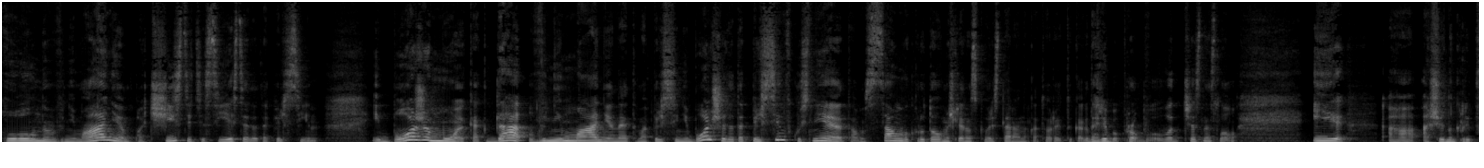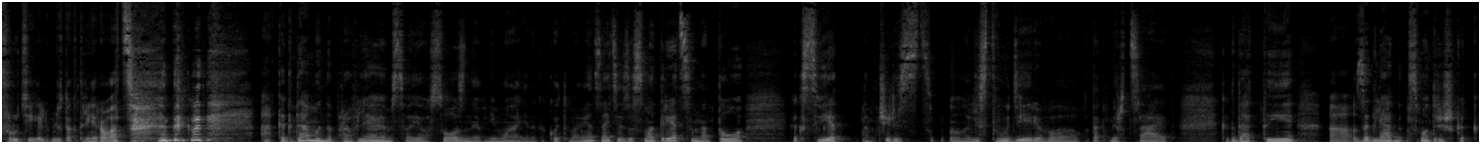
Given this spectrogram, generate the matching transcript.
полным вниманием почистить и съесть этот апельсин. И, боже мой, когда внимание на этом апельсине больше, этот апельсин вкуснее там самого крутого мишленовского ресторана, который ты когда-либо пробовал, вот честное слово. И а, а еще на грейпфруте я люблю так тренироваться. так вот, а когда мы направляем свое осознанное внимание на какой-то момент, знаете, засмотреться на то, как свет там, через э, листву дерева вот так мерцает, когда ты э, загляд... смотришь, как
